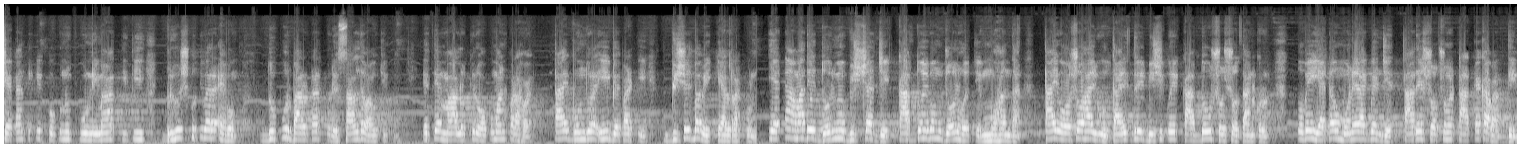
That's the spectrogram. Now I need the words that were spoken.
সেখান থেকে কখনো পূর্ণিমা, তিথি, বৃহস্পতিবার এবং দুপুর বারোটার পরে চাল দেওয়া উচিত এতে মা লক্ষ্মীর অপমান করা হয়। তাই বন্ধুরা, এই ব্যাপারটি বিশেষভাবে খেয়াল রাখুন। এটা আমাদের ধর্মীয় বিশ্বাস যে খাদ্য এবং জল হচ্ছে মহান দান। তাই অসহায় ও দারিদ্রের বেশি করে খাদ্য ও শস্য দান করুন। তবে এটাও মনে রাখবেন যে তাদের সবসময় টাটকা খাবার দিন,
